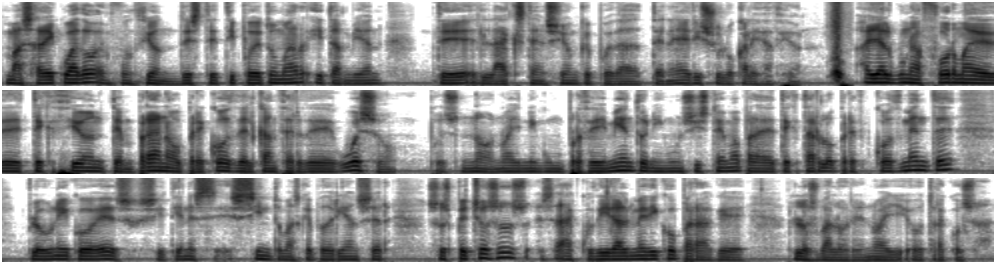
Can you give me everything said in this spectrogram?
más adecuado en función de este tipo de tumor y también de la extensión que pueda tener y su localización. ¿Hay alguna forma de detección temprana o precoz del cáncer de hueso? Pues no, no hay ningún procedimiento, ningún sistema para detectarlo precozmente, lo único es, si tienes síntomas que podrían ser sospechosos, es acudir al médico para que los valore, no hay otra cosa.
